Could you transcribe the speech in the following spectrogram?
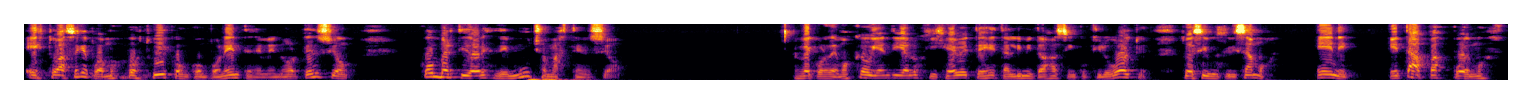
Esto hace que podamos construir con componentes de menor tensión convertidores de mucho más tensión. Recordemos que hoy en día los IGBT están limitados a 5 kV. Entonces, si utilizamos n etapas, podemos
